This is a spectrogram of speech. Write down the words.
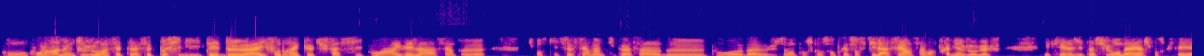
qu'on qu'on le ramène toujours à cette, à cette possibilité de ah, il faudrait que tu fasses ci pour arriver là. C'est un peu, je pense qu'il se ferme un petit peu à ça de, pour bah, justement pour se concentrer sur ce qu'il a à faire, à savoir très bien jouer au golf et que les résultats suivront derrière. Je pense que c'est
